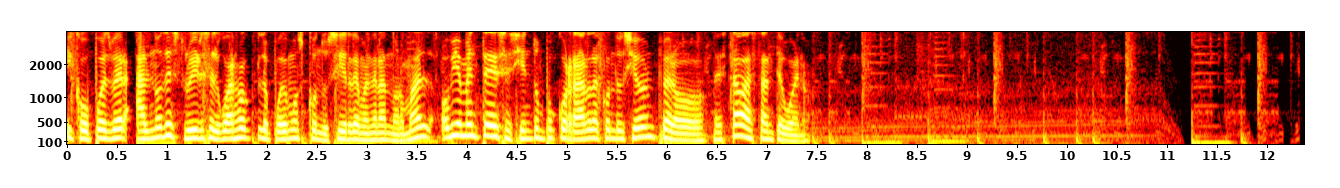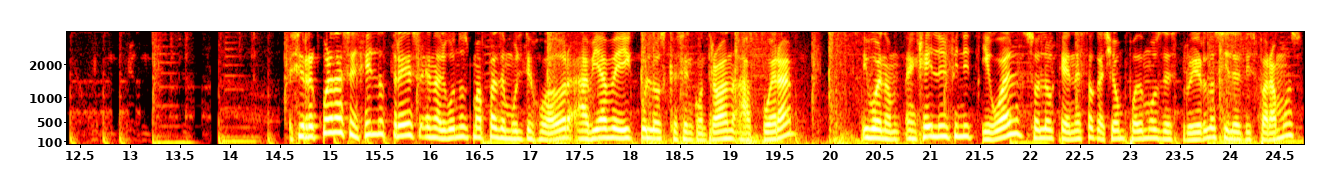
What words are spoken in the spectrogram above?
Y como puedes ver, al no destruirse el Warhawk lo podemos conducir de manera normal. Obviamente se siente un poco raro la conducción, pero está bastante bueno. Si recuerdas en Halo 3 en algunos mapas de multijugador había vehículos que se encontraban afuera y bueno, en Halo Infinite igual, solo que en esta ocasión podemos destruirlos si les disparamos.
